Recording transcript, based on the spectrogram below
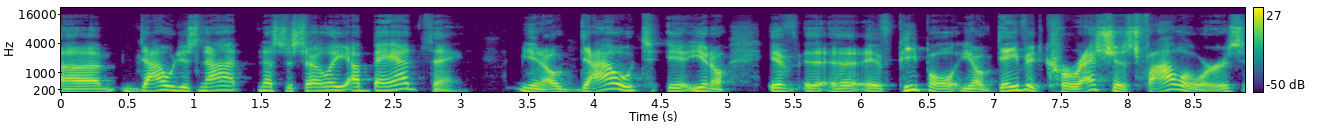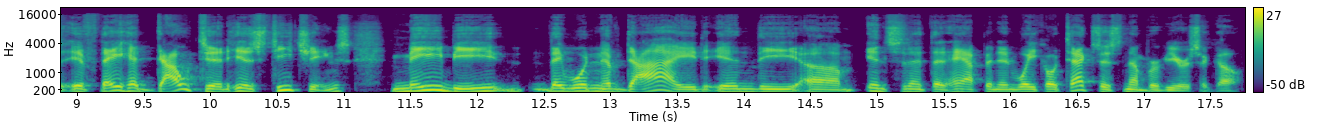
um, doubt is not necessarily a bad thing you know doubt you know if uh, if people you know david koresh's followers if they had doubted his teachings maybe they wouldn't have died in the um, incident that happened in waco texas a number of years ago.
